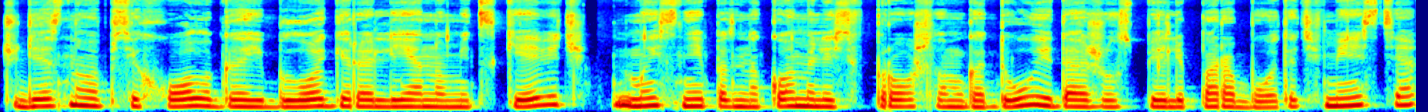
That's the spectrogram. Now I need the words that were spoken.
чудесного психолога и блогера Лену Мицкевич. Мы с ней познакомились в прошлом году и даже успели поработать вместе.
